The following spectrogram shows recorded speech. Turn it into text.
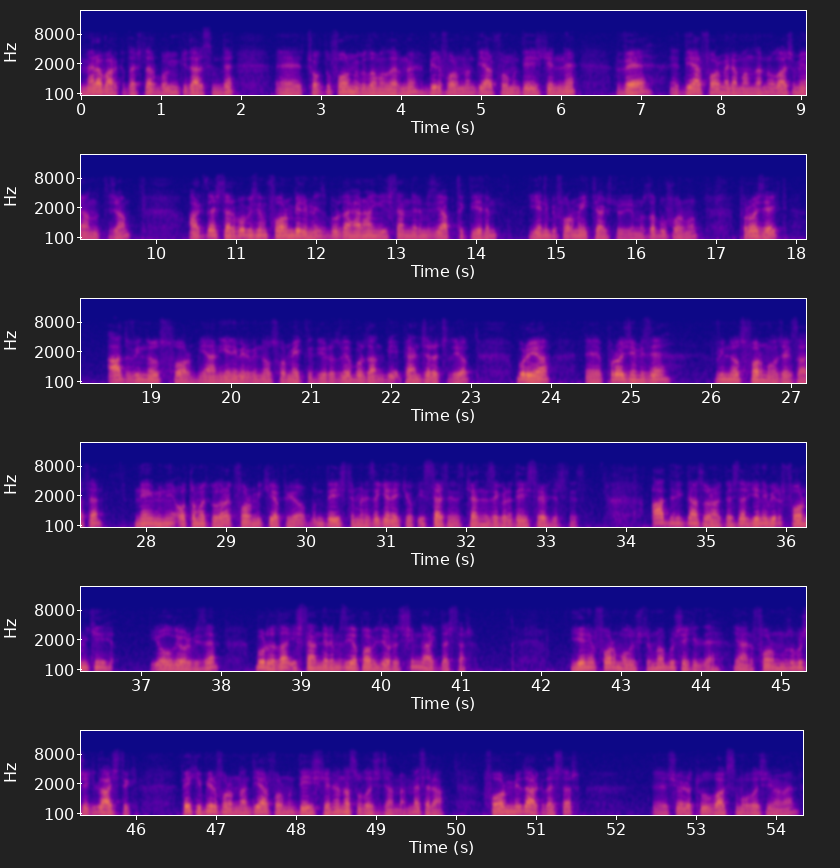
Merhaba arkadaşlar. Bugünkü dersimde e, çoklu form uygulamalarını bir formdan diğer formun değişkenine ve e, diğer form elemanlarına ulaşmayı anlatacağım. Arkadaşlar bu bizim form birimiz. Burada herhangi işlemlerimizi yaptık diyelim. Yeni bir forma ihtiyaç duyduğumuzda bu formu Project Add Windows Form yani yeni bir Windows formu ekle diyoruz ve buradan bir pencere açılıyor. Buraya e, projemize Windows Form olacak zaten name'ini otomatik olarak form 2 yapıyor. Bunu değiştirmenize gerek yok. İsterseniz kendinize göre değiştirebilirsiniz. Add dedikten sonra arkadaşlar yeni bir form 2 yolluyor bize. Burada da işlemlerimizi yapabiliyoruz. Şimdi arkadaşlar yeni form oluşturma bu şekilde. Yani formumuzu bu şekilde açtık. Peki bir formdan diğer formun değişkenine nasıl ulaşacağım ben? Mesela form 1'de arkadaşlar e, şöyle toolbox'ıma ulaşayım hemen.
